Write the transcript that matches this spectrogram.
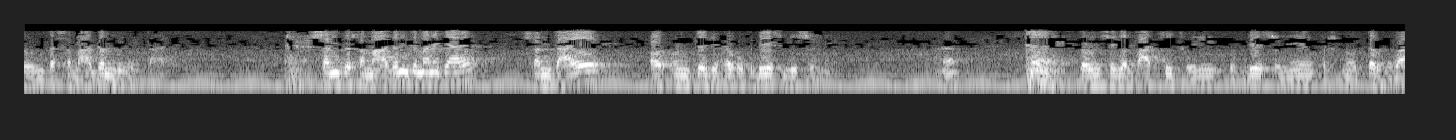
तो उनका समागम भी होता है। संत समागम के माने क्या है? संत आए और उनके जो है उपदेश भी सुने। हाँ? तो उनसे जब बातचीत हुई, उपदेश सुने, प्रश्नोत्तर हुआ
